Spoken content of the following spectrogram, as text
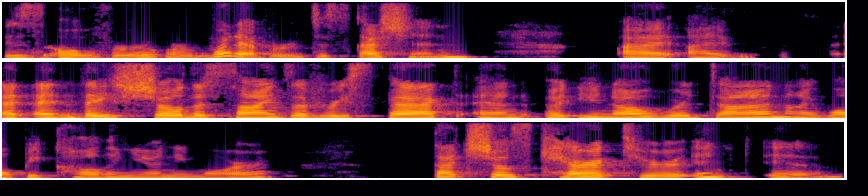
is over, or whatever discussion. I, I and, and, they show the signs of respect and but you know we're done i won't be calling you anymore that shows character and um,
